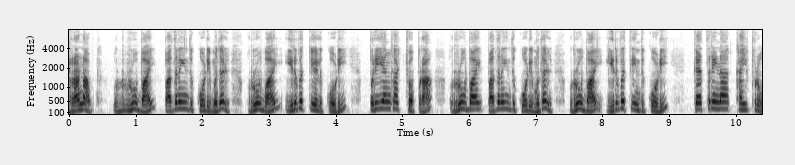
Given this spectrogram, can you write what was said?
ரனாவ் ரூபாய் பதினைந்து கோடி முதல் ரூபாய் இருபத்தேழு கோடி பிரியங்கா சோப்ரா ரூபாய் பதினைந்து கோடி முதல் ரூபாய் இருபத்தைந்து கோடி கத்ரினா கைப்ரூ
